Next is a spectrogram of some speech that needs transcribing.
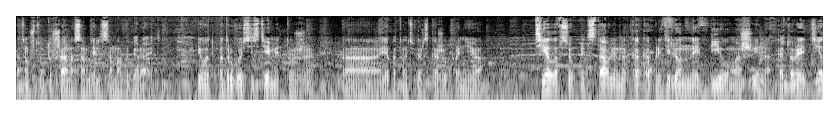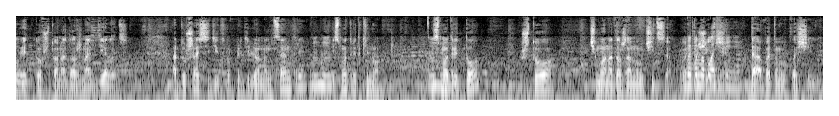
о том, что душа на самом деле сама выбирает. И вот по другой системе тоже, а, я потом тебе расскажу про нее. Тело все представлено как определенная биомашина, которая делает то, что она должна делать. А душа сидит в определенном центре и смотрит кино. И смотрит то, что чему она должна научиться в, В этой этом жизни. воплощении. Да, в этом воплощении.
